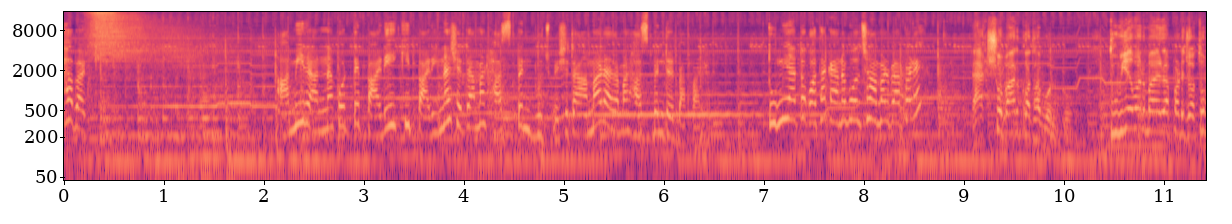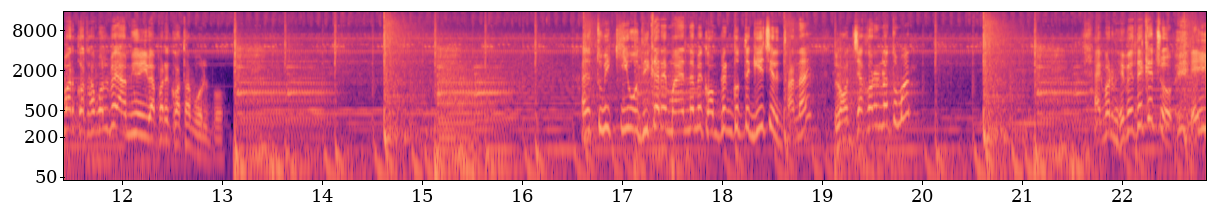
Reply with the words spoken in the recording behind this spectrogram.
ভাবার কি? আমি রান্না করতে পারি কি পারি না সেটা আমার হাজবেন্ড বুঝবে। সেটা আমার আর আমার হাজবেন্ডের ব্যাপার। তুমি এত কথা কেন বলছো আমার ব্যাপারে? একশো বার কথা বলব। তুমি আমার মায়ের ব্যাপারে যতবার কথা বলবে আমিও এই ব্যাপারে কথা বলব। আচ্ছা তুমি কি অধিকারে মায়ের নামে কমপ্লেন করতে গিয়েছিলে থানায়? লজ্জা করে না তোমার? একবার ভেবে দেখেছ? এই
